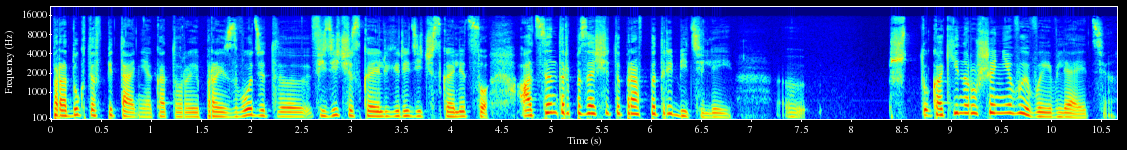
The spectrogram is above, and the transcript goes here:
продуктов питания, которые производит физическое или юридическое лицо. А Центр по защите прав потребителей, что, какие нарушения вы выявляете?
